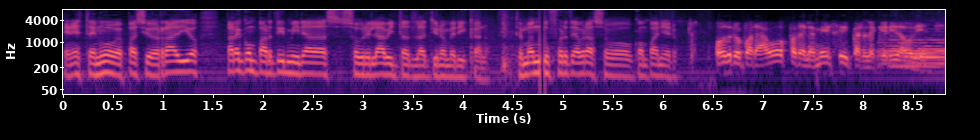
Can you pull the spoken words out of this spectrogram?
en este nuevo espacio de radio para compartir miradas sobre el hábitat latinoamericano. Te mando un fuerte abrazo, compañero. Otro para vos, para la mesa y para la querida audiencia.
